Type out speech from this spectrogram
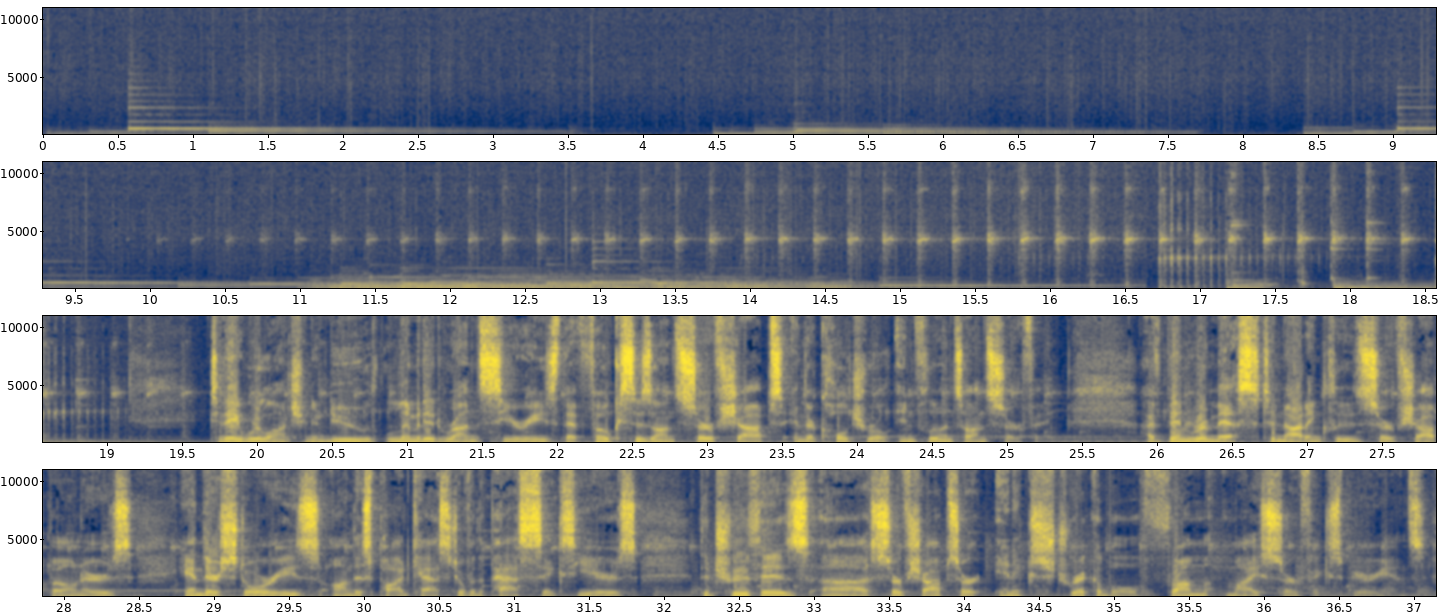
Today, we're launching a new limited run series that focuses on surf shops and their cultural influence on surfing. I've been remiss to not include surf shop owners and their stories on this podcast over the past six years. The truth is, uh, surf shops are inextricable from my surf experience.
